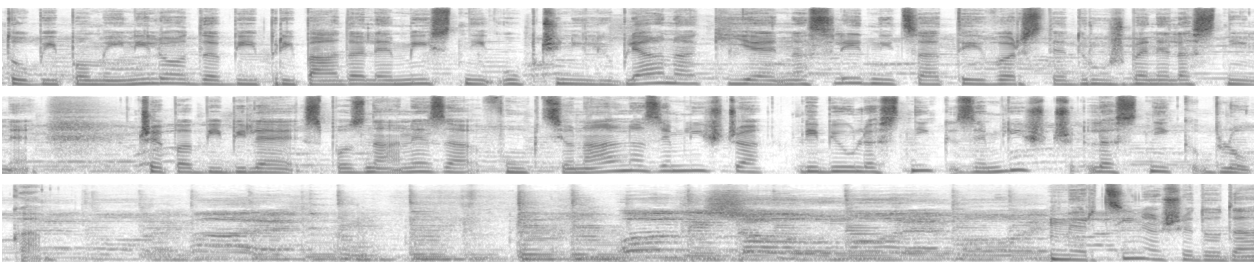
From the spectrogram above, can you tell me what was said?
To bi pomenilo, da bi pripadale mestni občini Ljubljana, ki je naslednica te vrste družbene lastnine. Če pa bi bile spoznane za funkcionalna zemljišča, bi bil lastnik zemljišč lastnik bloka. Mercina še doda,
